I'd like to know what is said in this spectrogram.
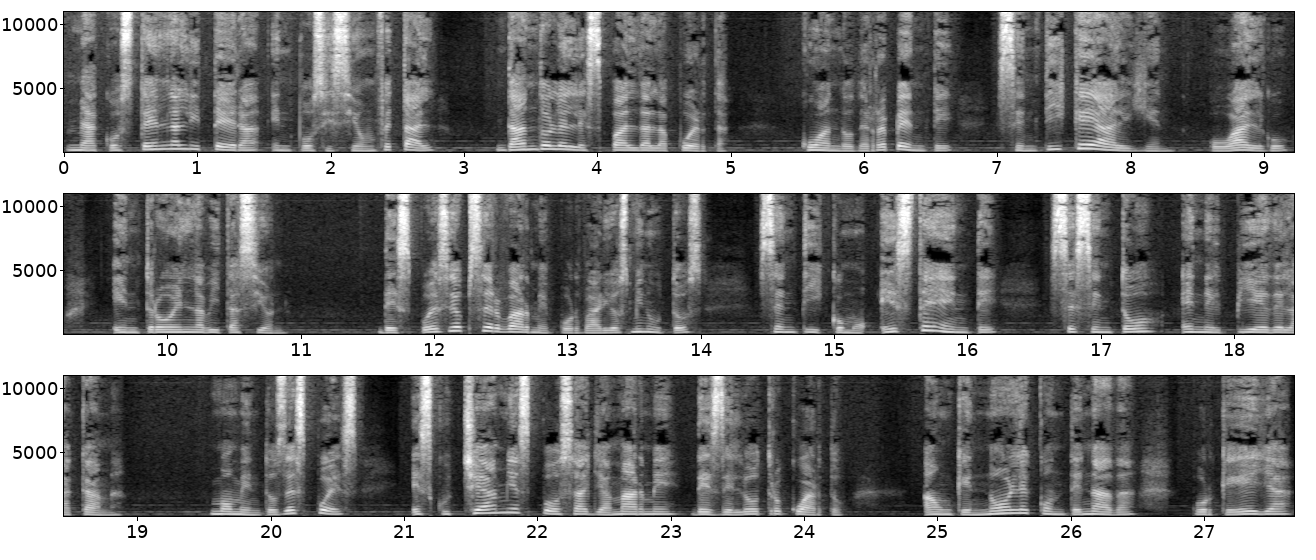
Me acosté en la litera en posición fetal, dándole la espalda a la puerta, cuando de repente sentí que alguien o algo entró en la habitación. Después de observarme por varios minutos, sentí como este ente se sentó en el pie de la cama. Momentos después, escuché a mi esposa llamarme desde el otro cuarto, aunque no le conté nada porque ella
